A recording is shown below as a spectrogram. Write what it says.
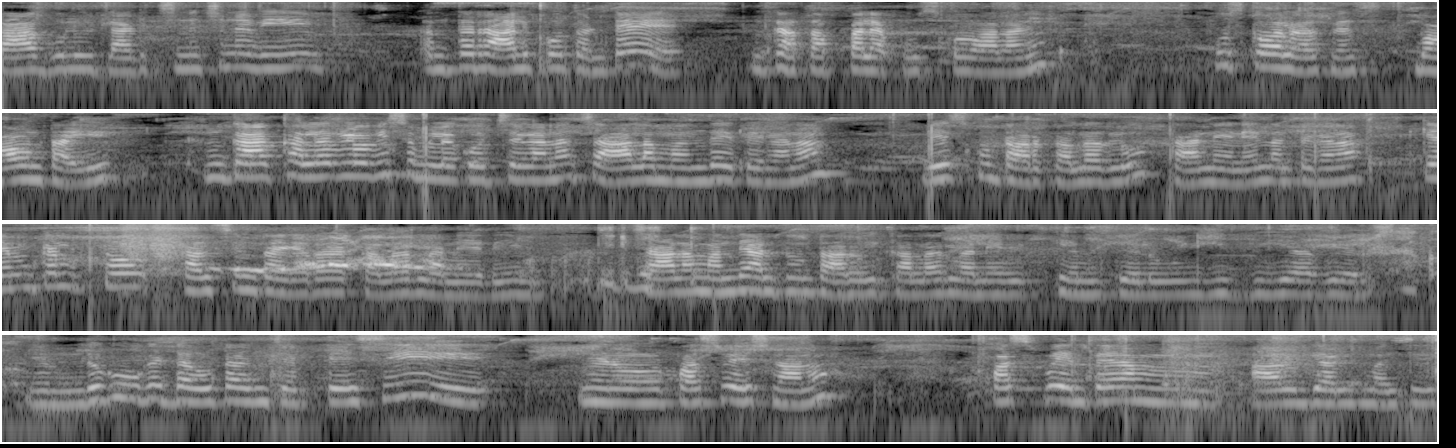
రాగులు ఇట్లాంటి చిన్న చిన్నవి అంతా రాలిపోతుంటే ఇంకా తప్పలే పూసుకోవాలని. పూసుకోవాలి కదా ఫ్రెండ్స్ బాగుంటాయి. ఇంకా కలర్లో విషయంలోకి వచ్చే కానీ చాలా మంది అయితే గాన వేసుకుంటారు కలర్లు. కానీ నేనేంటంటే కదా కెమికల్తో కలిసి ఉంటాయి కదా కలర్లు అనేది చాలామంది అంటుంటారు ఈ కలర్లు అనేవి కెమికల్ ఇవి అవి ఎందుకు ఒక డౌట్ అని చెప్పేసి నేను పసుపు వేసినాను. పసుపు ఎంతైనా ఆరోగ్యానికి మంచిది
